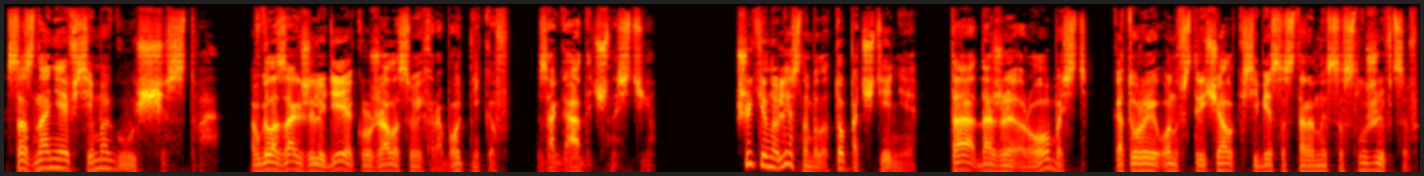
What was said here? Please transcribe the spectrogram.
сознание всемогущества. В глазах же людей окружала своих работников загадочностью. Шикину лестно было то почтение, та даже робость, которую он встречал к себе со стороны сослуживцев,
